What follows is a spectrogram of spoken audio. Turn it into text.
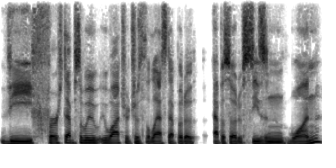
the first episode we, we watched, which was the last episode of, episode of season one,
